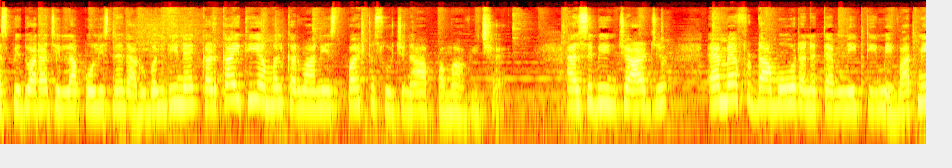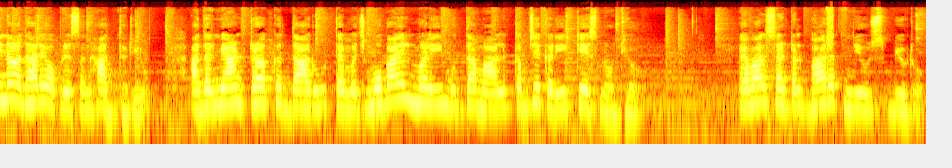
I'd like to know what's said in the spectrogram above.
એસપી દ્વારા જિલ્લા પોલીસને દારૂબંધીને કડકાઈથી અમલ કરવાની સ્પષ્ટ સૂચના આપવામાં આવી છે. LCB incharge M F Damor અને તેમની ટીમે બાતમીના આધારે ઓપરેશન હાથ ધર્યું. આ દરમિયાન ટ્રક, દારૂ તેમજ મોબાઈલ મળી મુદ્દામાલ કબજે કરી કેસ નોંધ્યો. અહેવાલ સેન્ટ્રલ ભારત ન્યૂઝ બ્યુરો.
